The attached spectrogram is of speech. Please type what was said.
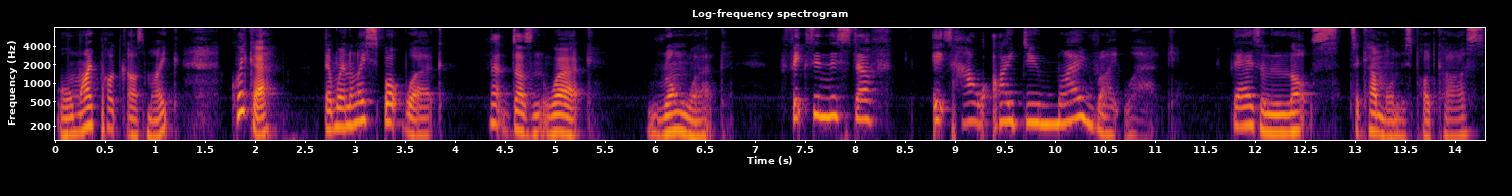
or my podcast mic quicker than when I spot work that doesn't work. Wrong work. Fixing this stuff, it's how I do my right work. There's lots to come on this podcast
